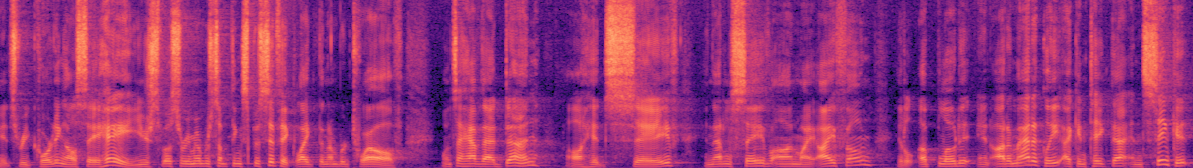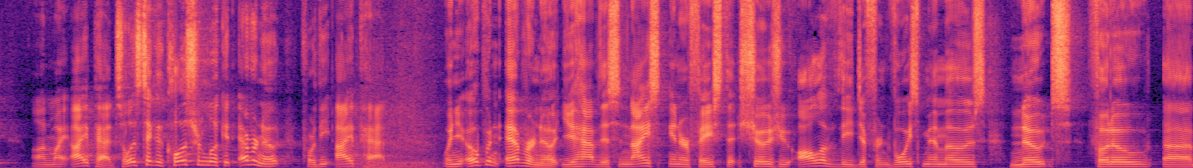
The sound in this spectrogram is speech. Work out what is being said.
It's recording. I'll say, hey, you're supposed to remember something specific like the number 12. Once I have that done, I'll hit save and that'll save on my iPhone. It'll upload it and automatically I can take that and sync it on my iPad. So let's take a closer look at Evernote for the iPad. When you open Evernote, you have this nice interface that shows you all of the different voice memos, notes, photo uh,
